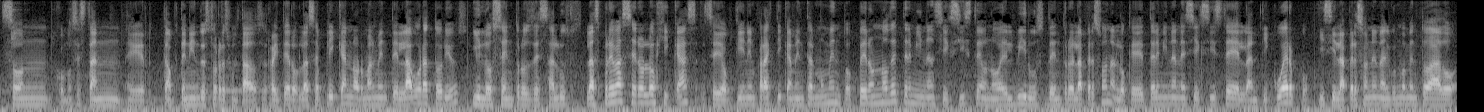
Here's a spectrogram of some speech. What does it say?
son como se están eh, obteniendo estos resultados. Reitero, las aplican normalmente laboratorios y los centros de salud. Las pruebas serológicas se obtienen prácticamente al momento, pero no determinan si existe o no el virus dentro de la persona. Lo que determinan es si existe el anticuerpo y si la persona en algún momento dado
